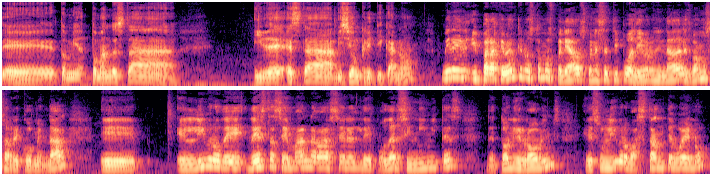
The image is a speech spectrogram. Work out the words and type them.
eh, tomi- tomando esta idea, esta visión crítica, ¿no? Miren, y para que vean que no estamos peleados con este tipo de libros ni nada, les vamos a recomendar. eh, el libro de, de esta semana va a ser el de Poder sin Límites de Tony Robbins. Es un libro bastante bueno.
